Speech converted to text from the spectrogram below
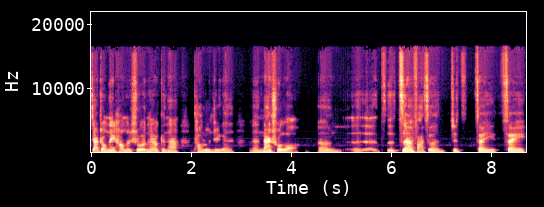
假装内行的说，他要跟他讨论这个呃 natural law，嗯呃自自然法则，就在在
